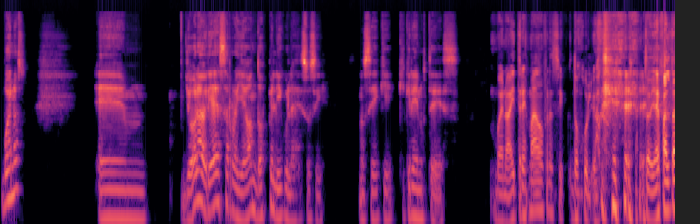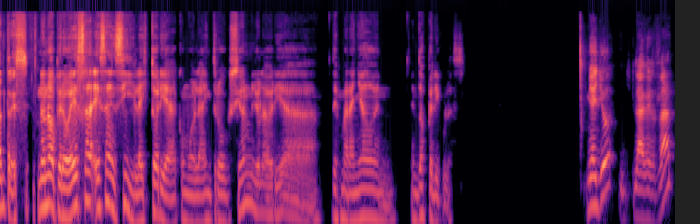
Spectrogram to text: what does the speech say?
buenos. Em, yo la habría desarrollado en dos películas, eso sí. No sé, ¿qué, qué creen ustedes? Bueno, hay tres más, don Francisco. Don Julio. Todavía faltan tres. No, no, pero esa, esa en sí, la historia, como la introducción, yo la habría desmarañado en, en dos películas. Mira, yo, la verdad,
